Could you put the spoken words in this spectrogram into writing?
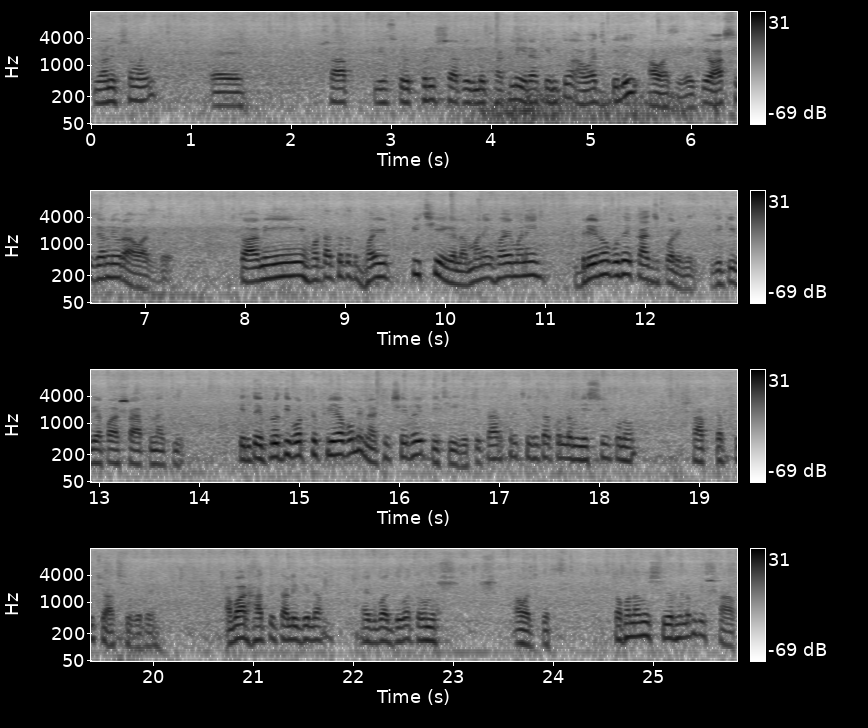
যে অনেক সময় সাপ, বিশেষ করে খরির সাপ এগুলো থাকলে এরা কিন্তু আওয়াজ পেলেই আওয়াজ দেয়। কেউ আসছে জানলে ওরা আওয়াজ দেয়। তো আমি হঠাৎ হঠাৎ ভয়ে পিছিয়ে গেলাম। মানে ভয় মানে ব্রেনও বোধহয় কাজ করেনি যে কী ব্যাপার, সাপ নাকি। কিন্তু এই প্রতিবর্ত ক্রিয়া বলে না, ঠিক সেইভাবে পিছিয়ে গেছি। তারপরে চিন্তা করলাম, নিশ্চয়ই কোনো সাপ টাপ কিছু আছে বোধহয়। আবার হাতে তালি দিলাম, একবার, দুবার, তখন আওয়াজ করছে। তখন আমি শিওর হলাম যে সাপ।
